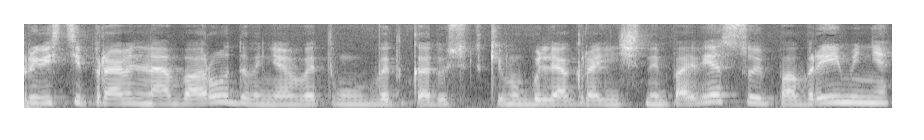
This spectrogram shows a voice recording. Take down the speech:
привести правильное оборудование, в этом, в этом году все-таки мы были ограничены по весу и по времени.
